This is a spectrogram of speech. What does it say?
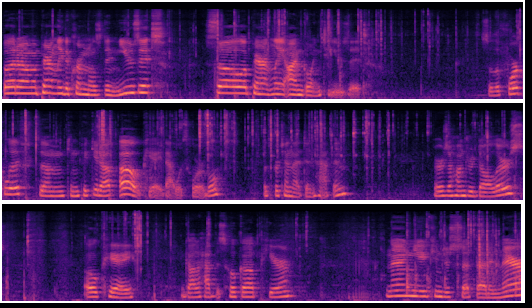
but um, apparently the criminals didn't use it, so apparently I'm going to use it. So the forklift um, can pick it up. Oh, okay, that was horrible. Let's pretend that didn't happen. There's a hundred dollars. Okay, gotta have this hook up here. And then you can just set that in there.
